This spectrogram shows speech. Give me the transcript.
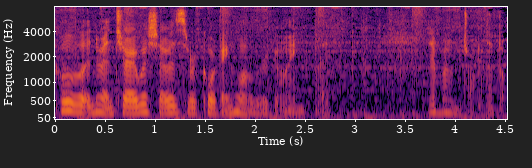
cool adventure. I wish I was recording while we were going, but didn't want to drop the phone.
